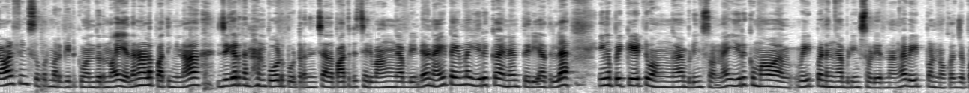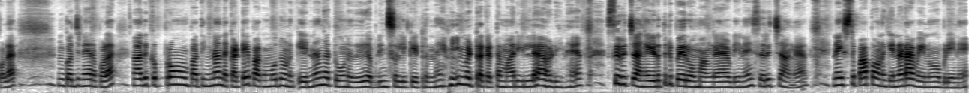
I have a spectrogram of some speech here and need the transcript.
டால்ஃபின் சூப்பர் மார்க்கெட்டுக்கு வந்திருந்தோம். எதனால் பார்த்தீங்கன்னா ஜிகர் தண்ணான் போர்டு போட்டிருந்துச்சு. அதை பார்த்துட்டு சரி வாங்க அப்படின்ட்டு. நைட் டைமில் இருக்கா என்னன்னு தெரியாதுல்ல. இங்கே போய் கேட்டு வாங்க அப்படின்னு சொன்னேன். இருக்குமா? வெயிட் பண்ணுங்க அப்படின்னு சொல்லியிருந்தாங்க. வெயிட் பண்ணோம் கொஞ்சம் போல். கொஞ்சம் நேரம் போல். அதுக்கப்புறம் பார்த்தீங்கன்னா அந்த கட்டையை பார்க்கும்போது உனக்கு என்னங்க தோணுது அப்படின்னு சொல்லி கேட்டிருந்தேன். மீன் வெட்டுற கட்டை மாதிரி இல்லை அப்படின்னு. சிரிச்சாங்க. எடுத்துகிட்டு போயிடுவோமாங்க அப்படின்னு சிரிச்சாங்க. நெக்ஸ்ட்டு பாப்பா உனக்கு என்னடா வேணும் அப்படின்னு.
